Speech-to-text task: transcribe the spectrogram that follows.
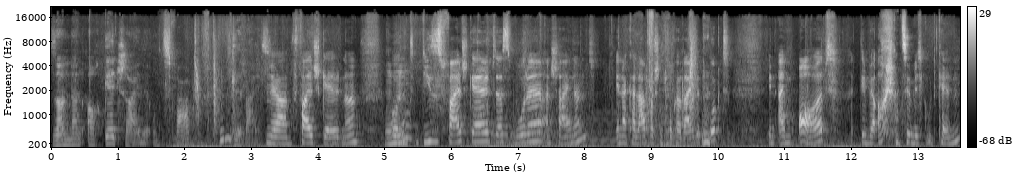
Sondern auch Geldscheine. Und zwar bündelweise. Ja, Falschgeld, ne? Mhm. Und dieses Falschgeld, das wurde anscheinend in einer kalabrischen Druckerei gedruckt, in einem Ort, den wir auch schon ziemlich gut kennen,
